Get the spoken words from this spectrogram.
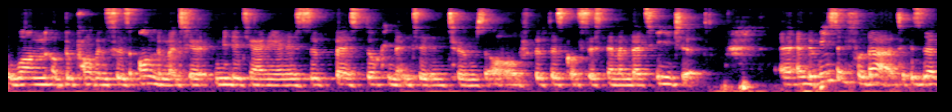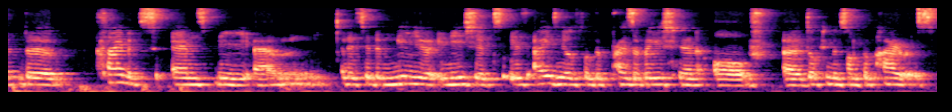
one of the provinces on the Mediterranean is the best documented in terms of the fiscal system, and that's Egypt. And the reason for that is that the climate and the um, let's say the milieu in Egypt is ideal for the preservation of uh, documents on papyrus.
